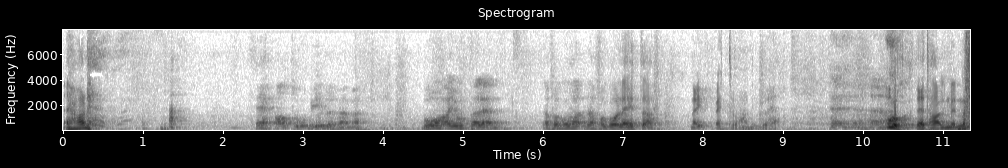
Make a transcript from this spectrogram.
Jeg har det. Jeg har to bibler med meg. Hvor har jeg gjort av den? Den får gå, den får gå og lete. Nei, vet du hva, han ligger her. Oh, det er talen min.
